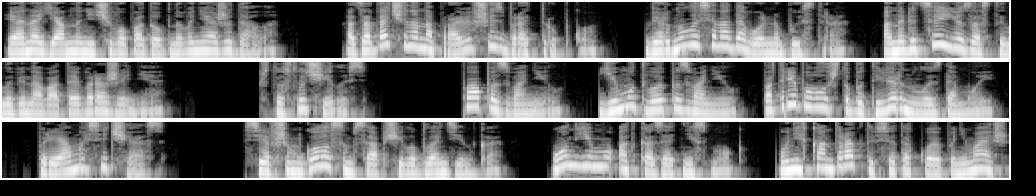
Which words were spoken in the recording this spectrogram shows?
и она явно ничего подобного не ожидала. Озадаченно направившись брать трубку. Вернулась она довольно быстро, а на лице ее застыло виноватое выражение. Что случилось? Папа звонил. Ему твой позвонил. Потребовал, чтобы ты вернулась домой. Прямо сейчас. Севшим голосом сообщила блондинка. Он ему отказать не смог. У них контракт и все такое, понимаешь?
